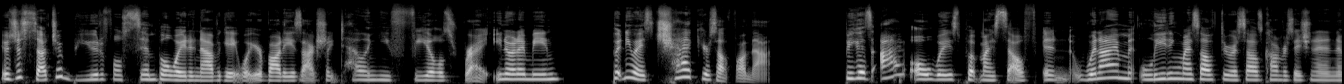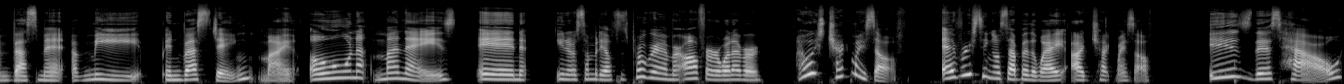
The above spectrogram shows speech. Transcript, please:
it was just such a beautiful, simple way to navigate what your body is actually telling you feels right. You know what I mean? But, anyways, check yourself on that. Because I always put myself in, when I'm leading myself through a sales conversation and an investment of me investing my own monies in, you know, somebody else's program or offer or whatever, I always check myself. Every single step of the way, I check myself. Is this how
